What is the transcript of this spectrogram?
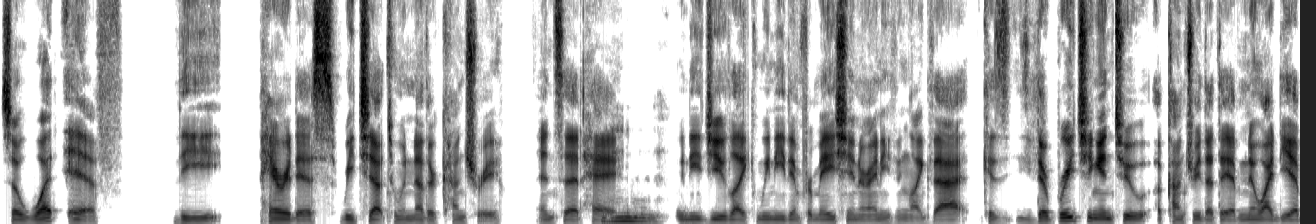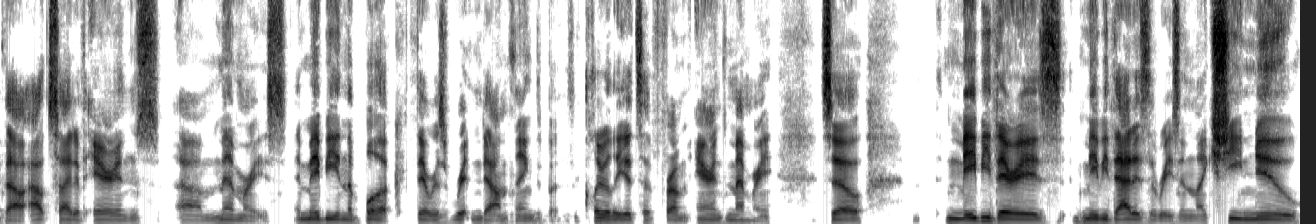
So what if the Paradis reached out to another country and said, "Hey, Mm. we need you like we need information or anything like that because they're breaching into a country that they have no idea about outside of Eren's um, memories and maybe in the book there was written down things but clearly it's a, from Eren's memory so maybe there is maybe that is the reason like she knew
